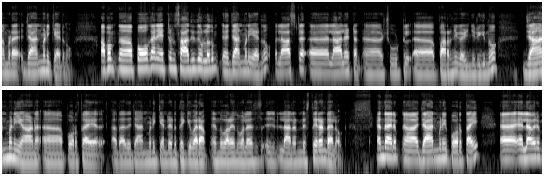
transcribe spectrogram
നമ്മുടെ ജാൻമണിക്കായിരുന്നു. അപ്പം പോകാൻ ഏറ്റവും സാധ്യതയുള്ളതും ജാൻമണിയായിരുന്നു. ലാസ്റ്റ് ലാലേട്ടൻ ഷൂട്ടിൽ പറഞ്ഞു കഴിഞ്ഞിരിക്കുന്നു. ജാൻമണിയാണ് പുറത്തായത് അതായത് ജാൻമണിക്ക് എന്റെ അടുത്തേക്ക് വരാം എന്ന് പറയുന്ന പോലെ ലാലറിന്റെ സ്ഥിരം ഡയലോഗ്. എന്തായാലും ജാൻമണി പുറത്തായി. എല്ലാവരും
